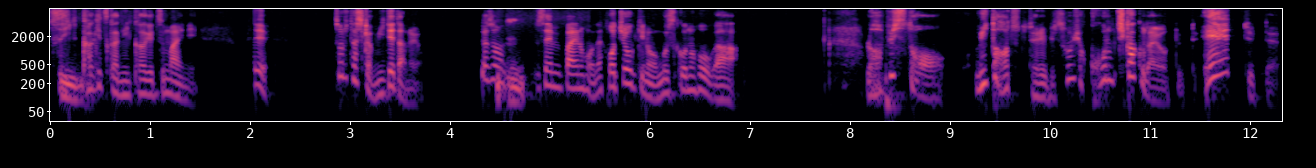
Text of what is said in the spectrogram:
つい1ヶ月か2ヶ月前に。で、それ確か見てたのよ。で、そのうん。先輩の方ね、補聴器の息子の方が、ラビスタ見た？っつってテレビ、そういや、ここの近くだよって言って、え？って言って、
